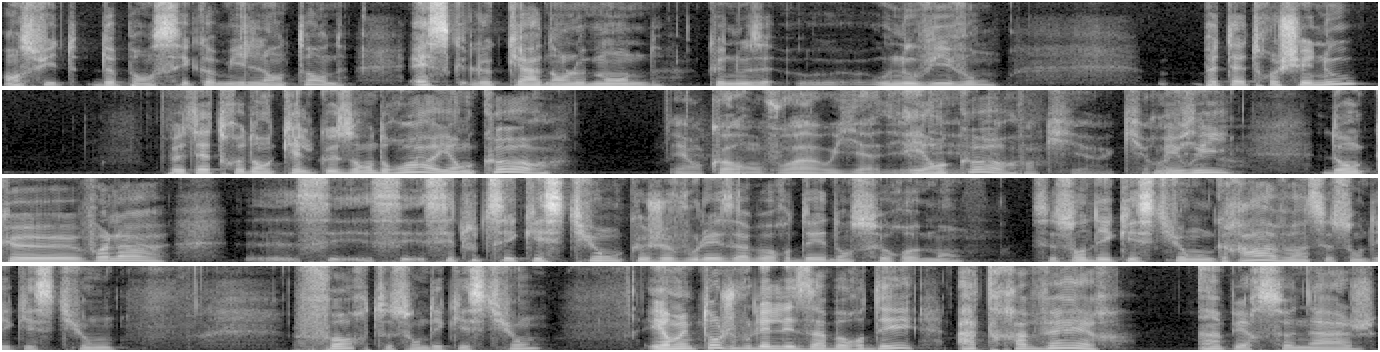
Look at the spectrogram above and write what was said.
Ensuite, de penser comme ils l'entendent. Est-ce le cas dans le monde que nous, où nous vivons? Peut-être chez nous, peut-être dans quelques endroits, et encore. Et encore, on voit, oui, il y a des, et encore. qui, euh, qui Mais oui, donc euh, voilà, c'est toutes ces questions que je voulais aborder dans ce roman. Ce sont des questions graves, hein, ce sont des questions fortes, ce sont des questions. Et en même temps, je voulais les aborder à travers un personnage,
